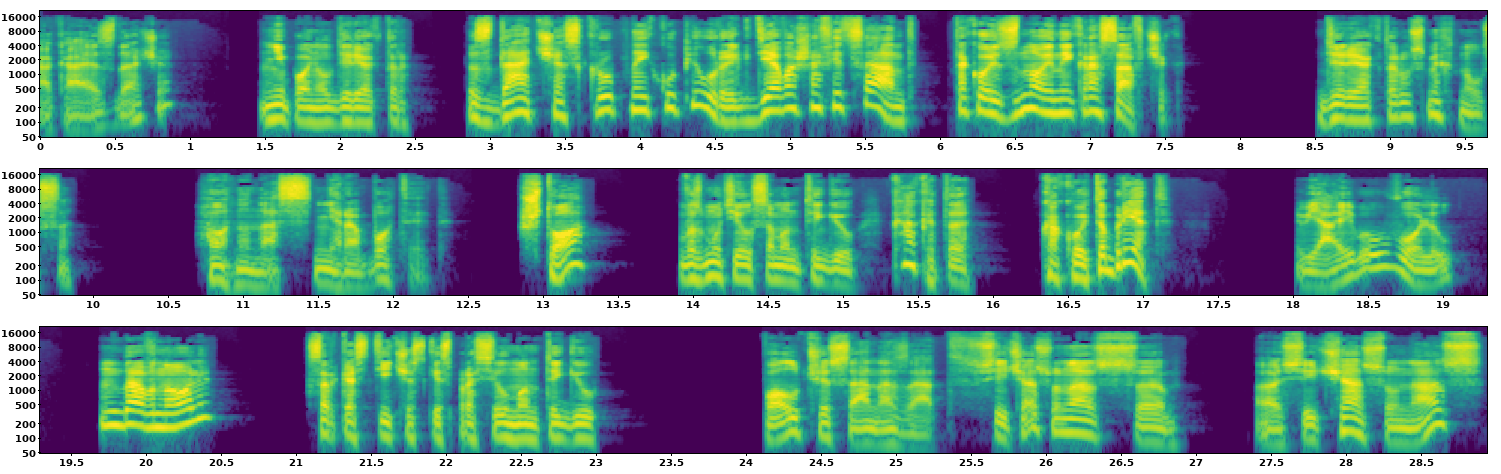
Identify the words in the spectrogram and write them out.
«Какая сдача?» — не понял директор. «Сдача с крупной купюры. Где ваш официант? Такой знойный красавчик!» Директор усмехнулся. «Он у нас не работает». «Что?» — возмутился Монтегю. «Как это? Какой-то бред!» «Я его уволил». «Давно ли?» — саркастически спросил Монтегю. «Полчаса назад. Сейчас у нас... Э, а сейчас у нас...»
